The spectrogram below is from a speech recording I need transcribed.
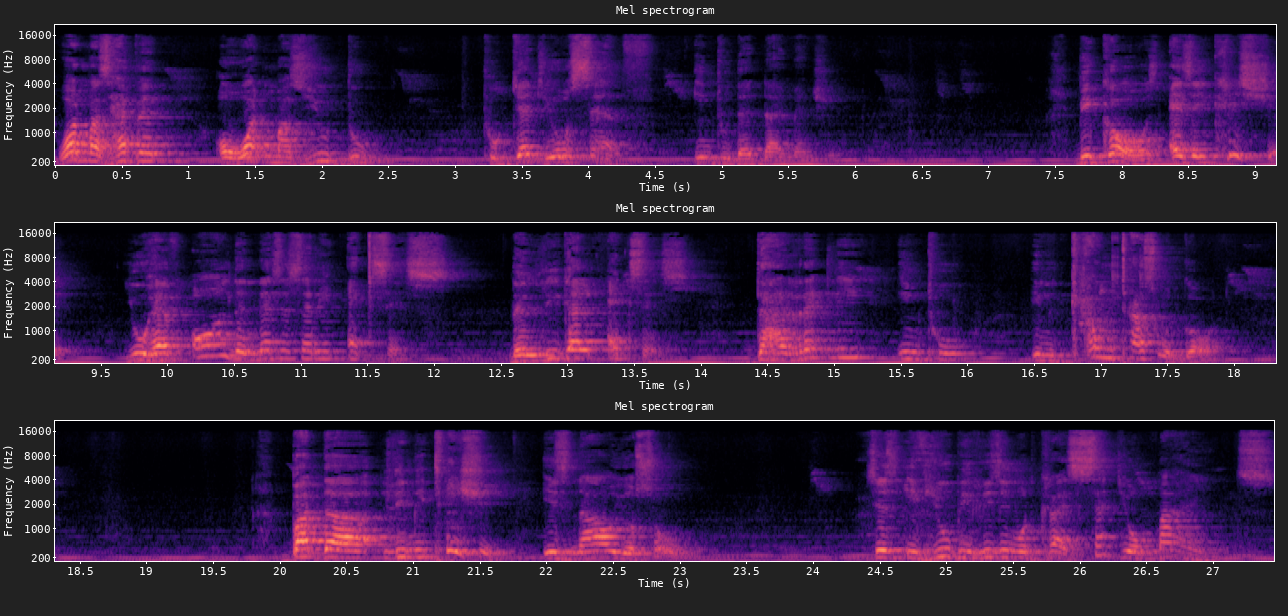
What must happen or what must you do to get yourself into that dimension? Because as a Christian, you have all the necessary access, the legal access, directly into encounters with God. But the limitation is now your soul. It says, if you be risen with Christ, set your minds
